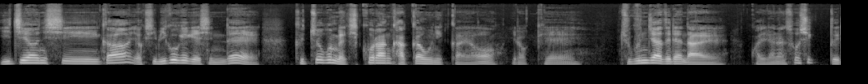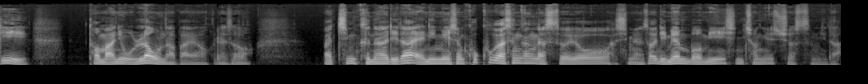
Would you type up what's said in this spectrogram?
이지연 씨가 역시 미국에 계신데 그쪽은 멕시코랑 가까우니까요. 이렇게 죽은 자들의 날 관련한 소식들이 더 많이 올라오나 봐요. 그래서 마침 그날이라 애니메이션 코코가 생각났어요 하시면서 리멤버미 신청해 주셨습니다.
